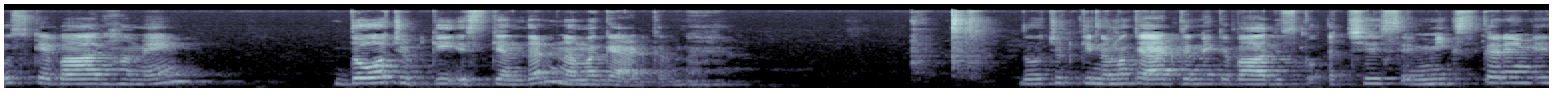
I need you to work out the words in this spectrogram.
उसके बाद हमें दो चुटकी इसके अंदर नमक ऐड करना है। दो चुटकी नमक ऐड करने के बाद इसको अच्छे से मिक्स करेंगे।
